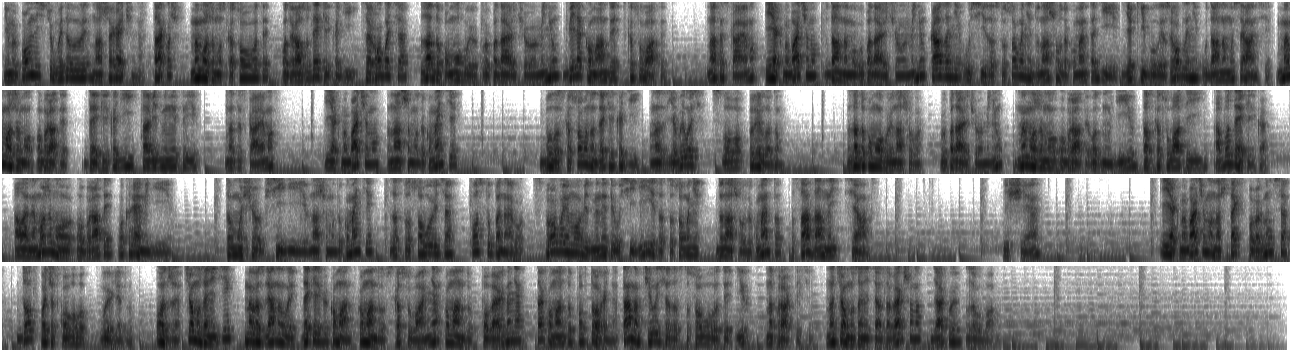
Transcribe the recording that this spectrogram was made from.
І ми повністю видалили наше речення. Також ми можемо скасовувати одразу декілька дій. Це робиться за допомогою випадаючого меню біля команди скасувати. Натискаємо, і як ми бачимо, в даному випадаючому меню вказані усі застосовані до нашого документа дії, які були зроблені у даному сеансі. Ми можемо обрати декілька дій та відмінити їх. Натискаємо. І як ми бачимо, в нашому документі було скасовано декілька дій. У нас з'явилось слово приладом. За допомогою нашого випадаючого меню ми можемо обрати одну дію та скасувати її, або декілька, але не можемо обрати окремі дії, тому що всі дії в нашому документі застосовуються поступенево. Спробуємо відмінити усі дії, застосовані до нашого документу за даний сеанс. І ще. І як ми бачимо, наш текст повернувся до початкового вигляду. Отже, в цьому занятті ми розглянули декілька команд: команду скасування, команду повернення та команду повторення, та навчилися застосовувати їх на практиці. На цьому заняття завершено. Дякую за увагу.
